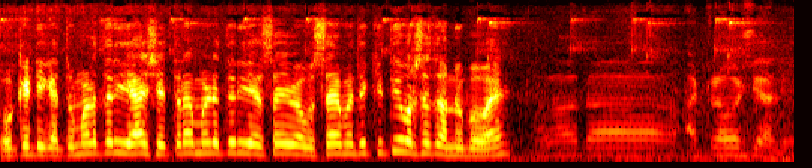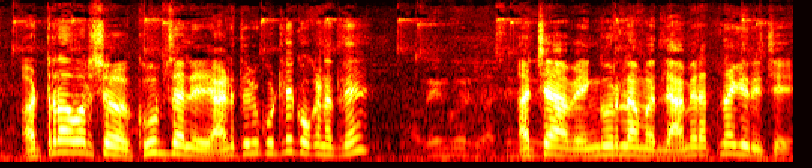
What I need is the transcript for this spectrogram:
ओके ठीक आहे. तुम्हाला तरी या क्षेत्रामध्ये तरी असा व्यवसायामध्ये किती वर्षाचा अनुभव आहे? अठरा वर्ष आले अठरा वर्ष खूप झाले. आणि तुम्ही कुठले कोकणातले? अच्छा वेंगुर्ला मधले आम्ही रत्नागिरीचे.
